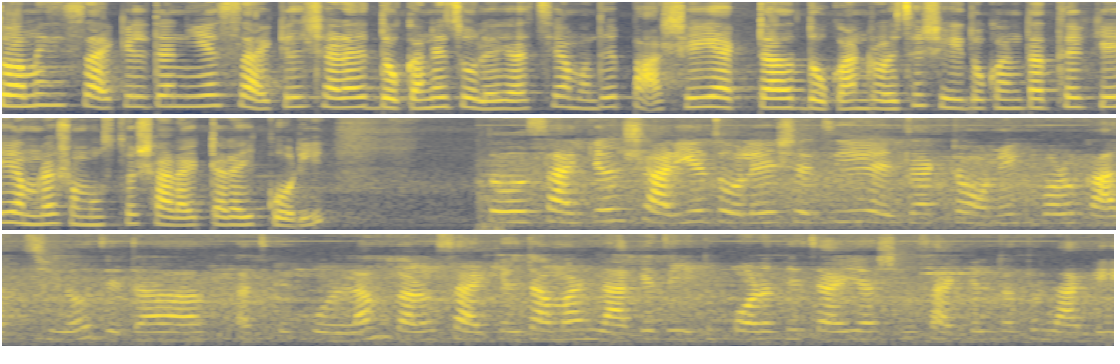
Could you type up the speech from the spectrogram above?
তো আমি সাইকেলটা নিয়ে সাইকেল সারাইয়ের দোকানে চলে যাচ্ছি। আমাদের পাশেই একটা দোকান রয়েছে। সেই দোকানটা থেকেই আমরা সমস্ত সারাই টারাই করি। তো সাইকেল সারিয়ে চলে এসেছি। এটা একটা অনেক বড় কাজ ছিল যেটা আজকে করলাম। কারণ সাইকেলটা আমার লাগে। যেহেতু পড়াতে চাই, আসলে সাইকেলটা তো লাগে।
